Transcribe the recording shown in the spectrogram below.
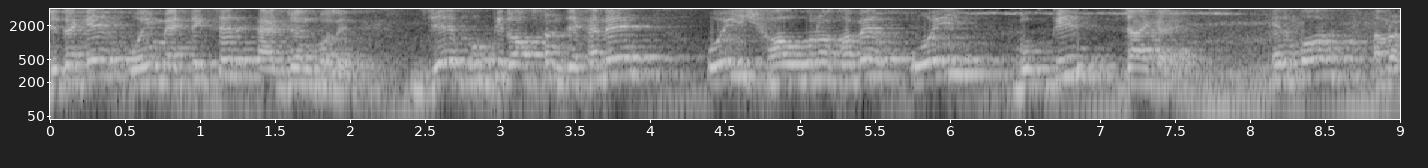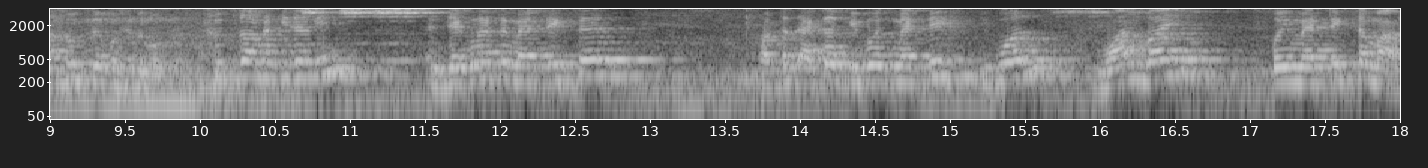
যেটাকে ওই ম্যাট্রিক্সের অ্যাডজয়েন্ট বলে। যে ভুক্তির অপশন যেখানে ওই সহগুণক হবে ওই ভুক্তির জায়গায়। এরপর আমরা সূত্রে বসে দেবো সূত্র আমরা কি জানি? যে কোনো একটা ম্যাট্রিক্সের অর্থাৎ একটা বিপরীত ম্যাট্রিক্স ইকুয়াল ওয়ান বাই ওই ম্যাট্রিক্সের মান।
